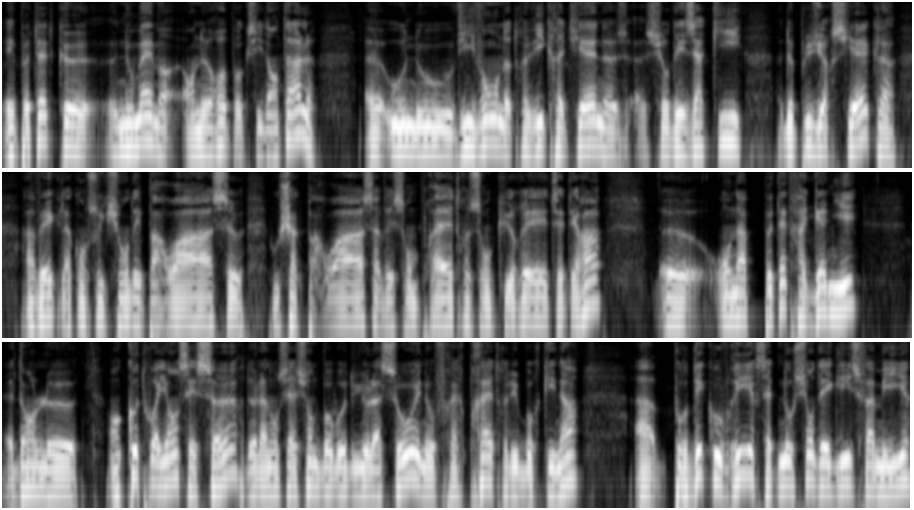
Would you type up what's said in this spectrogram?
Et peut-être que nous-mêmes, en Europe occidentale, euh, où nous vivons notre vie chrétienne euh, sur des acquis de plusieurs siècles, avec la construction des paroisses, euh, où chaque paroisse avait son prêtre, son curé, etc. on a peut-être à gagner dans le, en côtoyant ces sœurs de l'Annonciation de Bobo du Yolasso et nos frères prêtres du Burkina, pour découvrir cette notion d'église famille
